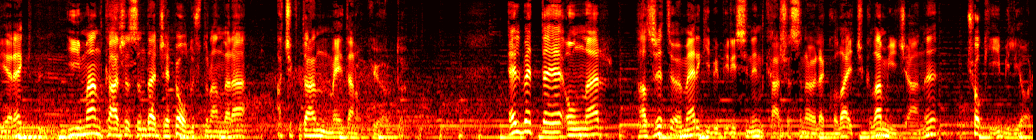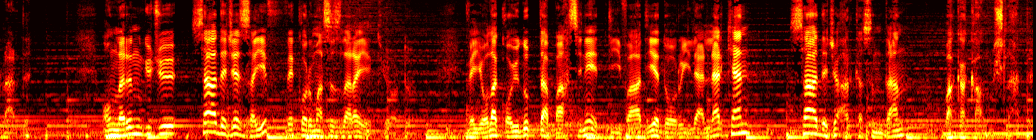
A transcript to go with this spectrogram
diyerek iman karşısında cephe oluşturanlara açıktan meydan okuyordu. Elbette onlar Hazreti Ömer gibi birisinin karşısına öyle kolay çıkılamayacağını çok iyi biliyorlardı. Onların gücü sadece zayıf ve korumasızlara yetiyordu. Ve yola koyulup da bahsini ettiği vadiye doğru ilerlerken sadece arkasından baka kalmışlardı.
